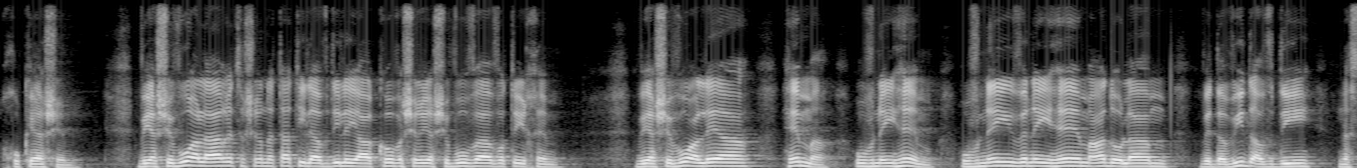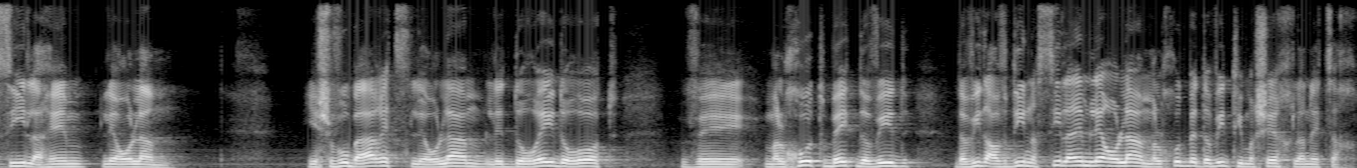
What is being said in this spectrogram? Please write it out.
חוקי השם. וישבו על הארץ אשר נתתי להבדיל ליעקב אשר ישבו ואבותיכם. וישבו עליה המה ובניהם ובני בניהם עד עולם, ודוד עבדי נשיא להם לעולם. ישבו בארץ לעולם, לדורי דורות, ומלכות בית דוד, דוד עבדי נשיא להם לעולם, מלכות בית דוד תימשך לנצח.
